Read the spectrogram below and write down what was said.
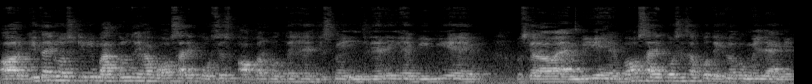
और गीता यूनिवर्सिटी की बात करूँ तो यहाँ बहुत सारे कोर्सेज ऑफ़र होते हैं, जिसमें इंजीनियरिंग है बीबीए है, उसके अलावा एमबीए है, बहुत सारे कोर्सेज आपको देखने को मिल जाएँगे।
